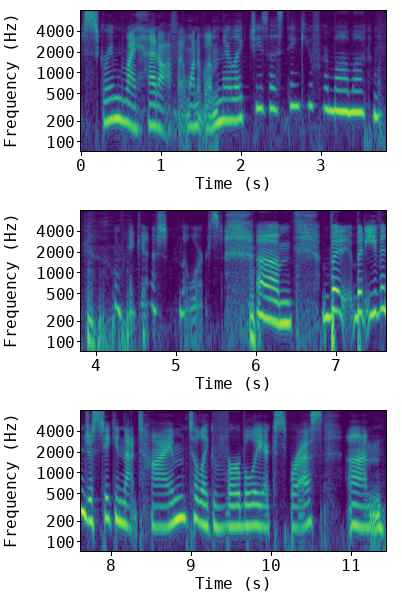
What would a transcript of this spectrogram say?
screamed my head off at one of them. And they're like, Jesus, thank you for mama. And I'm like, oh my gosh, I'm the worst. um, but, but even just taking that time to like verbally express, um,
